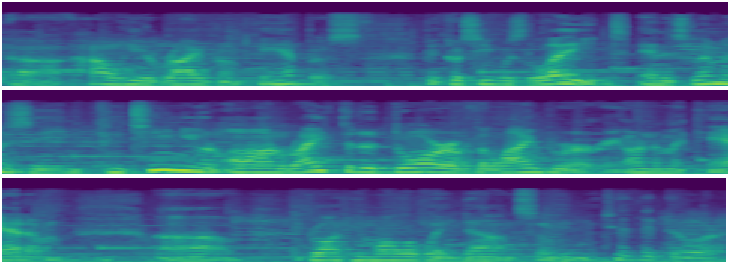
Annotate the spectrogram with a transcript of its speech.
uh, how he arrived on campus because he was late, and his limousine continued on right to the door of the library on the macadam. Uh, brought him all the way down. So he, to the door.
